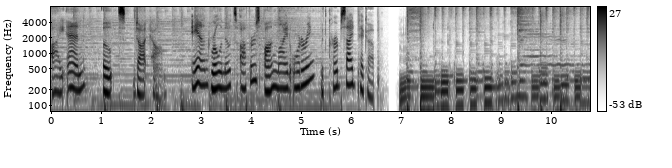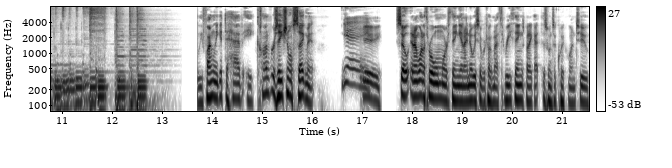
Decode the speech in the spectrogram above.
I N oats.com. And Rollin' Oats offers online ordering with curbside pickup. We finally get to have a conversational segment. Yay! Yay. So, and I want to throw one more thing in. I know we said we're talking about three things, but I got this one's a quick one too.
